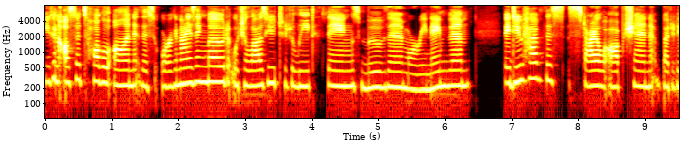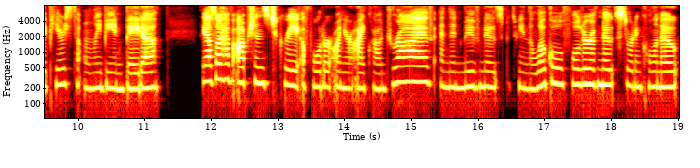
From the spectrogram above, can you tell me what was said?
you can also toggle on this organizing mode, which allows you to delete things, move them, or rename them. They do have this style option, but it appears to only be in beta. They also have options to create a folder on your iCloud Drive and then move notes between the local folder of notes stored in CollaNote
